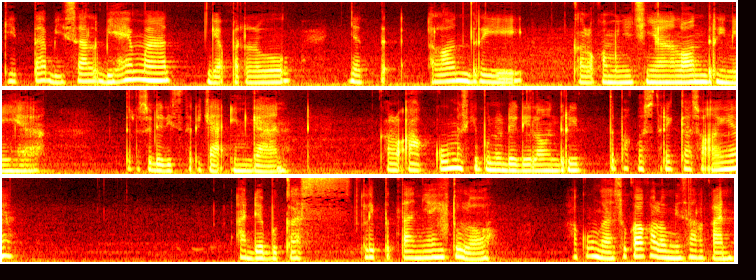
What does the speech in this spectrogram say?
kita bisa lebih hemat nggak perlu nyet laundry. Kalau kamu nyucinya laundry nih ya terus sudah disetrikain kan. Kalau aku meskipun udah di laundry tetap aku setrika. Soalnya ada bekas lipetannya itu loh. Aku nggak suka kalau misalkan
